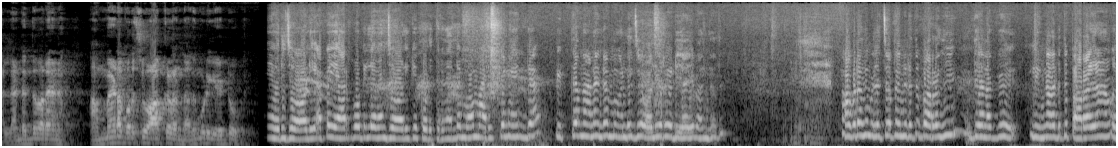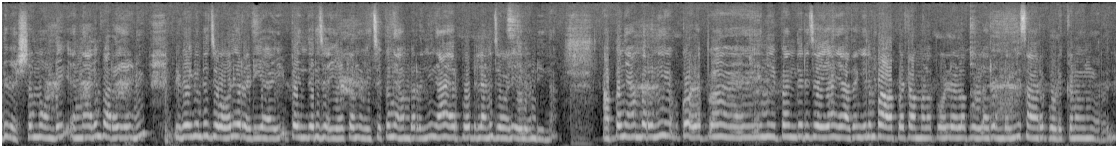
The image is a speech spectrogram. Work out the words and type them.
അല്ലാണ്ട് എന്ത് പറയാനാ? അമ്മയുടെ കുറച്ച് വാക്കുകളുണ്ട് അതും കൂടി കേട്ടു ഒരു ജോലി അപ്പൊ എയർപോർട്ടിൽ അവൻ ജോലിക്ക് കൊടുത്തിരുന്നു. എന്റെ മോൻ മരിക്കണതിന്റെ പിറ്റെന്നാണ് എന്റെ മോന്റെ ജോലി റെഡിയായി വന്നത്. അവിടെ നിന്ന് വിളിച്ചപ്പോൾ എന്റെ അടുത്ത് പറഞ്ഞ് ഇത് എനിക്ക് നിങ്ങളുടെ അടുത്ത് പറയാൻ ഒരു വിഷമമുണ്ട്. എന്നാലും പറയാണ് വിവേകിന്റെ ജോലി റെഡിയായി ഇപ്പം എന്തൊരു ചെയ്യട്ടെ എന്ന് ചോദിച്ചപ്പോൾ ഞാൻ പറഞ്ഞു ഞാൻ എയർപോർട്ടിലാണ് ജോലി ചെയ്തുകൊണ്ടിരുന്നത് അപ്പം ഞാൻ പറഞ്ഞു കുഴപ്പം ഇനിയിപ്പോൾ എന്തൊരു ചെയ്യാൻ? ഏതെങ്കിലും പാവപ്പെട്ട നമ്മളെ പോലെയുള്ള പിള്ളേരുണ്ടെങ്കിൽ സാറ് കൊടുക്കണമെന്ന് പറഞ്ഞു.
